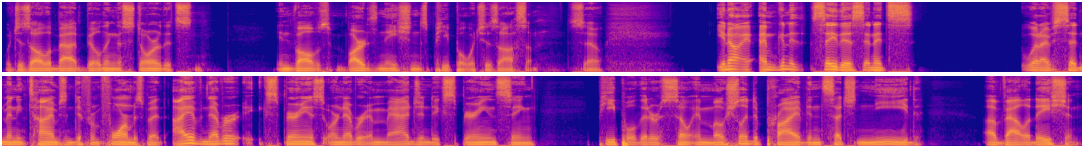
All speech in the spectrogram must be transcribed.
which is all about building a store that's involves Bards Nation's people, which is awesome. So, you know, I, I'm going to say this, and it's what I've said many times in different forms, but I have never experienced or never imagined experiencing people that are so emotionally deprived in such need of validation.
